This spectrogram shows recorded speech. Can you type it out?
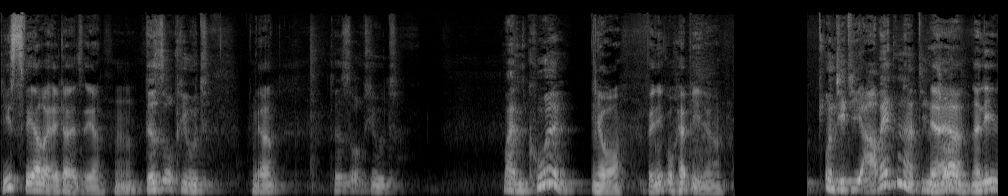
Die ist zwei Jahre älter als er. Hm. Das ist auch gut. Ja. Das ist auch gut. Mann, cool. ja, bin ich auch happy, ja. Und die, die arbeiten, hat die Ja, ja, Job? na, die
